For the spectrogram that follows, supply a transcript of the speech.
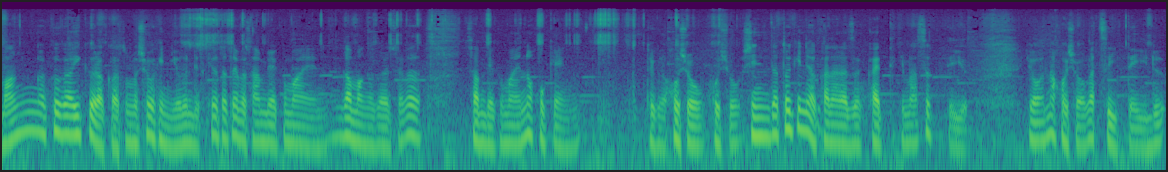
満額がいくらかその商品によるんですけど例えば300万円が満額だったら300万円の保険というか保証保証。死んだ時には必ず帰ってきますっていうような保証がついている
